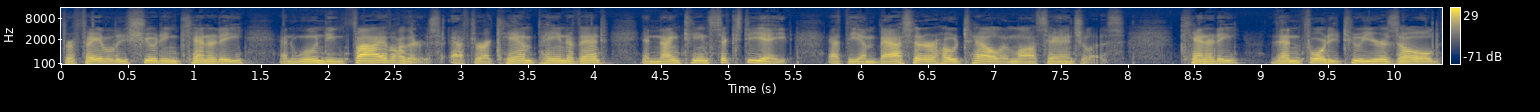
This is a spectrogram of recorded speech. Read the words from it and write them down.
for fatally shooting Kennedy and wounding five others after a campaign event in 1968 at the Ambassador Hotel in Los Angeles. Kennedy, then 42 years old,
